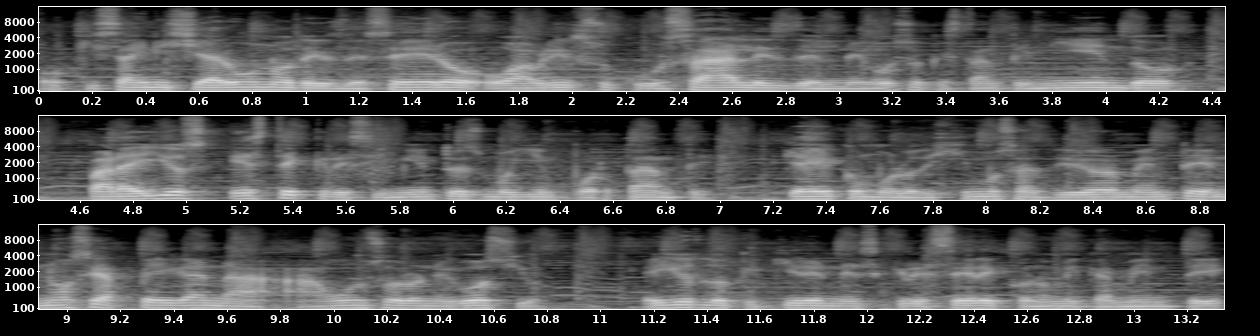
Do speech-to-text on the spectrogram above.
o quizá iniciar uno desde cero o abrir sucursales del negocio que están teniendo. Para ellos este crecimiento es muy importante, que como lo dijimos anteriormente no se apegan a, a un solo negocio. Ellos lo que quieren es crecer económicamente,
